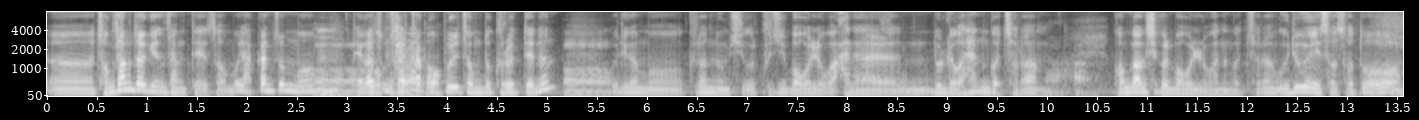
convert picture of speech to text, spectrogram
어, 정상적인 상태에서 뭐 약간 좀뭐 음, 배가 좀 살짝 배고프더라도. 고플 정도 그럴 때는 어. 우리가 뭐 그런 음식을 굳이 먹으려고 안 할, 놀려고 하는 것처럼 아하. 건강식을 먹으려고 하는 것처럼 의료에 있어서도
